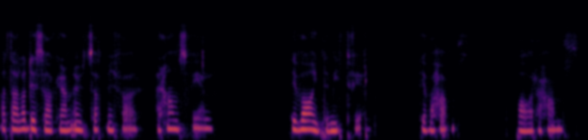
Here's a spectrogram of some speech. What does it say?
Att alla de saker han utsatt mig för är hans fel. Det var inte mitt fel. Det var hans. Och bara hans.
